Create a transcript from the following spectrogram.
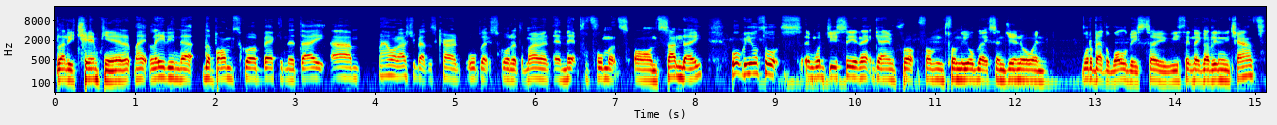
bloody champion at it, mate. Leading the, the bomb squad back in the day. Um, I want to ask you about this current All Black squad at the moment and that performance on Sunday. What were your thoughts and what did you see in that game from from, from the All Blacks in general? And what about the Wallabies too? Do you think they got any chance?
